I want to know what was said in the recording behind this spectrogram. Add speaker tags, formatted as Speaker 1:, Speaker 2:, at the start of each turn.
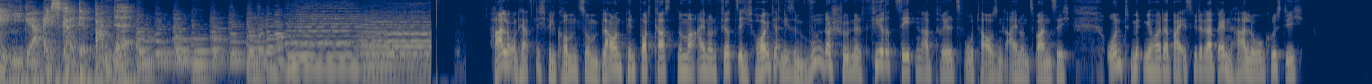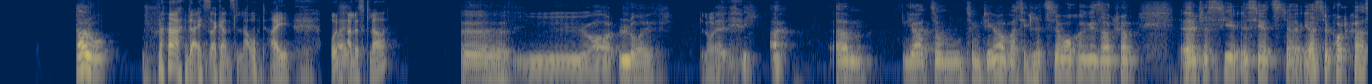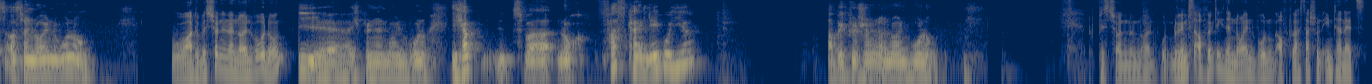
Speaker 1: heilige, eiskalte Bande.
Speaker 2: Hallo und herzlich willkommen zum Blauen Pin Podcast Nummer 41. Heute an diesem wunderschönen 14. April 2021. Und mit mir heute dabei ist wieder der Ben. Hallo, grüß dich.
Speaker 3: Hallo.
Speaker 2: da ist er ganz laut. Hi. Und
Speaker 3: Hi.
Speaker 2: alles klar?
Speaker 3: Äh, ja, läuft.
Speaker 2: Läuft.
Speaker 3: Äh, ich, ach, ähm, ja, zum, zum Thema, was ich letzte Woche gesagt habe. Äh, das hier ist jetzt der erste Podcast aus der neuen Wohnung.
Speaker 2: Boah, du bist schon in der neuen Wohnung?
Speaker 3: Ja, yeah, ich bin in der neuen Wohnung. Ich habe zwar noch fast kein Lego hier, aber ich bin schon in der neuen Wohnung.
Speaker 2: Du bist schon in der neuen Wohnung. Du nimmst auch wirklich in der neuen Wohnung auf. Du hast da schon Internet.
